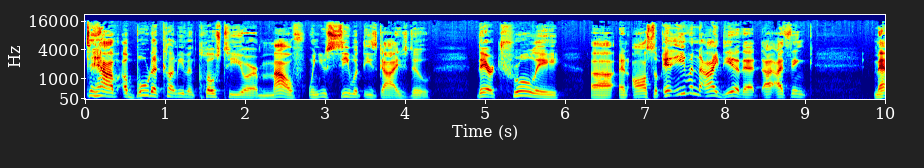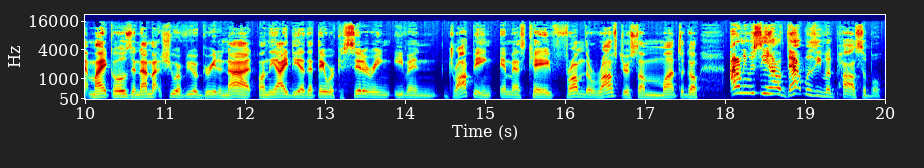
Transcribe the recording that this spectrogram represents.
to have a Buddha come even close to your mouth when you see what these guys do. They're truly uh, an awesome, and even the idea that I, I think Matt Michaels, and I'm not sure if you agreed or not, on the idea that they were considering even dropping MSK from the roster some months ago. I don't even see how that was even possible.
